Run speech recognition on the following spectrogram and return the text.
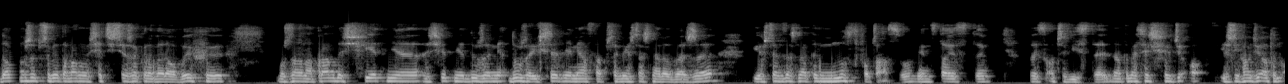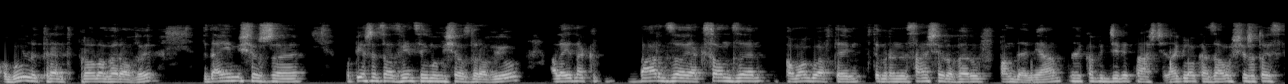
dobrze przygotowaną sieć ścieżek rowerowych, y, można naprawdę świetnie, świetnie duże, duże i średnie miasta przemieszczać na rowerze i oszczędzać na tym mnóstwo czasu, więc to jest, to jest oczywiste. Natomiast jeśli chodzi o, jeśli chodzi o ten ogólny trend prorowerowy, wydaje mi się, że po pierwsze coraz więcej mówi się o zdrowiu, ale jednak bardzo, jak sądzę, pomogła w tym, w tym renesansie rowerów pandemia COVID-19. Nagle okazało się, że to jest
